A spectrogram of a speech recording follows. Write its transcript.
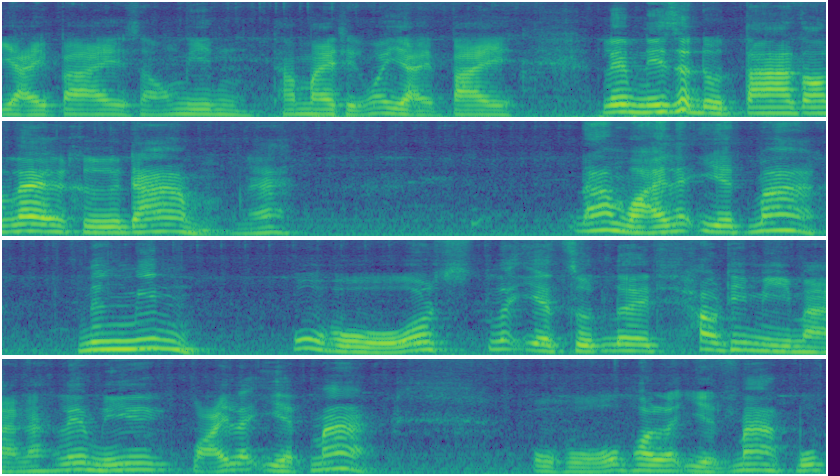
ใหญ่ไป 2 มิลทำไมถึงว่าใหญ่ไป เล่มนี้สะดุดตาตอนแรกคือด้ามนะ ด้ามหวายละเอียดมาก 1 มิลโอ้โห ละเอียดสุดเลยเท่าที่มีมานะ เล่มนี้หวายละเอียดมาก โอ้โห พอละเอียดมากปุ๊บ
